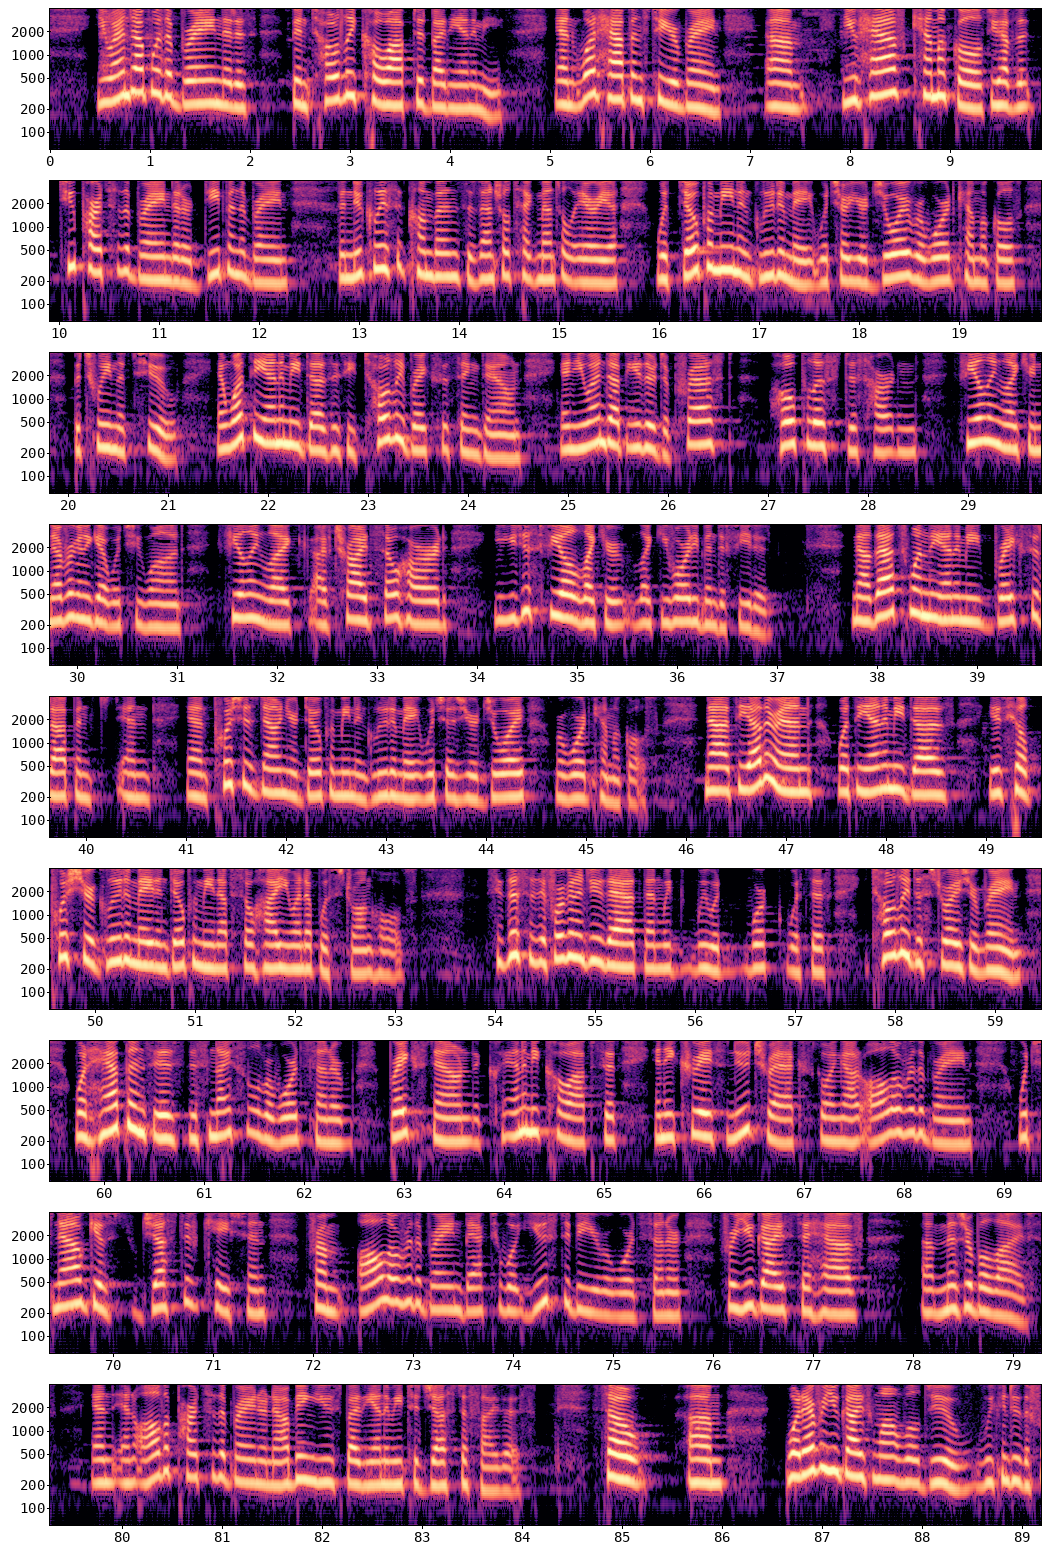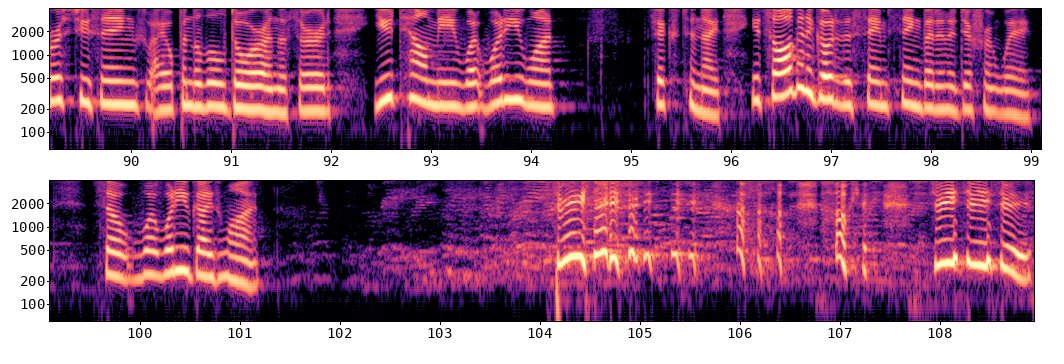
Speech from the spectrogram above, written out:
You end up with a brain that has been totally co opted by the enemy. And what happens to your brain? Um, you have chemicals, you have the two parts of the brain that are deep in the brain the nucleus accumbens, the ventral tegmental area, with dopamine and glutamate, which are your joy reward chemicals, between the two. And what the enemy does is he totally breaks the thing down, and you end up either depressed, hopeless, disheartened, feeling like you're never going to get what you want, feeling like I've tried so hard. You just feel like you're like you've already been defeated. Now that's when the enemy breaks it up and and and pushes down your dopamine and glutamate, which is your joy reward chemicals. Now, at the other end, what the enemy does is he'll push your glutamate and dopamine up so high you end up with strongholds. See, this is if we're going to do that, then we we would work with this. It totally destroys your brain. What happens is this nice little reward center breaks down, the enemy co opts it, and he creates new tracks going out all over the brain, which now gives justification from all over the brain back to what used to be your reward center for you guys to have uh, miserable lives. And, and all the parts of the brain are now being used by the enemy to justify this. So, um, whatever you guys want, we'll do. We can do the first two things. I open the little door on the third. You tell me what, what do you want fixed tonight? It's all going to go to the same thing, but in a different way. So, what, what do you guys want? Three, three, three, three. okay. Three, three, three.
